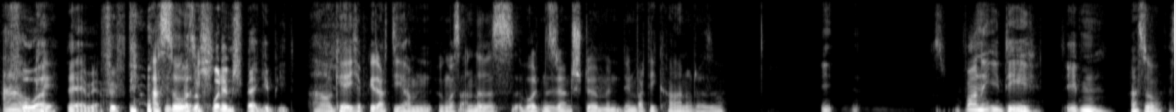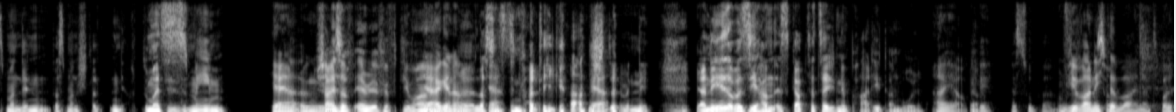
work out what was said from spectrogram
ah, vor okay. der Area 50. Ach so, Also ich- vor dem Sperrgebiet. Ah, okay, ich habe gedacht, die haben irgendwas anderes, wollten sie dann stürmen, den Vatikan oder so. Das war eine Idee, eben, Ach so, dass man den, dass man statt. Du meinst dieses Meme? Ja, ja, irgendwie. Scheiß auf Area 51. Ja, genau. Äh, lass Ja. uns den Vatikan Ja. stimmen. Nee. Ja, nee, aber sie haben, es gab tatsächlich eine Party dann wohl. Ah ja, okay. Das ist super. Und wir waren nicht So. dabei, na toll.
